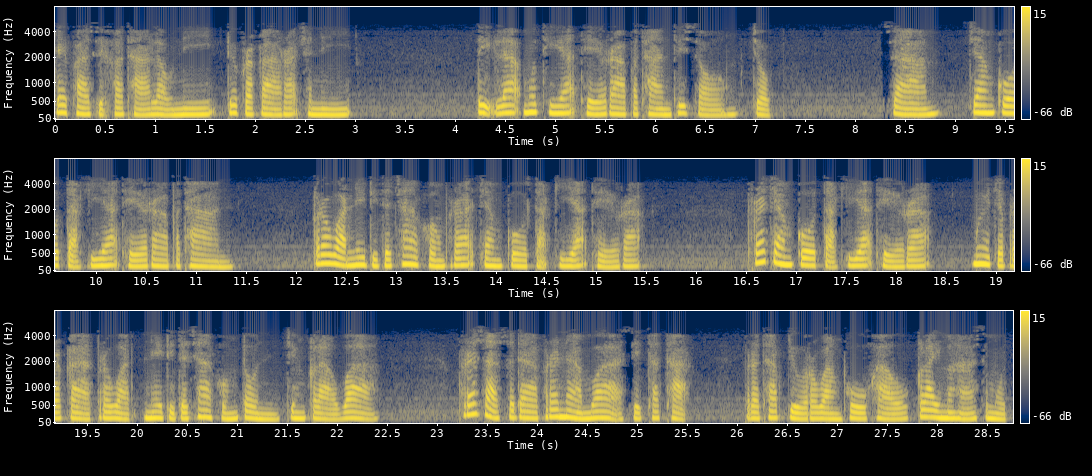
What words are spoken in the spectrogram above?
ได้พาสิกขาถาเหล่านี้ด้วยประการฉนี้ ติละมุทิยะเถราประธานที่สองจบสามจังโกตกิยะเถราประธาน ประวัติในดิตชาติของพระจังโกตกิยะเถระ พระจังโกตกิยะเถระ เมื่อจะประกาศประวัติในดิตชาติของตนจึงกล่าวว่า พระศาสดาพระนามว่าสิทธัตถะประทับอยู่ระหว่างภูเขาใกล้มหาสมุทร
